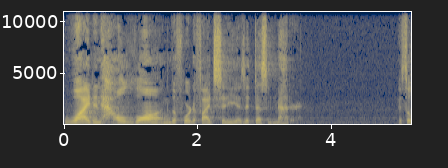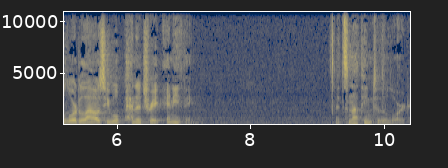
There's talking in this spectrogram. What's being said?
wide and how long the fortified city is. It doesn't matter. If the Lord allows, He will penetrate anything. It's nothing to the Lord.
